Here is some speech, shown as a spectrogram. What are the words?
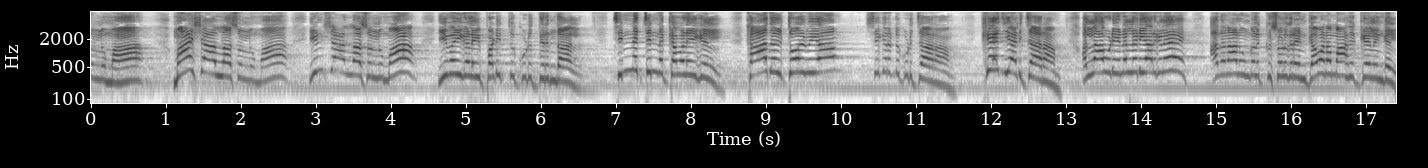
சொல்லுமா? மாஷா அல்லாஹ் சொல்லுமா? இன்ஷா அல்லாஹ் சொல்லுமா? இவைகளை படித்து கொடுத்திருந்தால் சின்ன சின்ன கவலைகள் காதல் தோல்வியாம் சிகரெட் குடிச்சாராம் கேஜி அடிச்சாராம். அல்லாவுடைய நல்லடியார்களே அதனால் உங்களுக்கு சொல்கிறேன் கவனமாக கேளுங்கள்.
